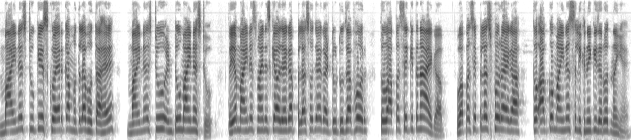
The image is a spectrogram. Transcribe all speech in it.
माइनस टू के स्क्वायर का मतलब होता है minus two into minus two. तो ये माइनस माइनस क्या हो जाएगा? प्लस हो जाएगा टू टू जा फोर। तो वापस से कितना आएगा? वापस से प्लस फोर आएगा। तो आपको माइनस लिखने की ज़रूरत नहीं है।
